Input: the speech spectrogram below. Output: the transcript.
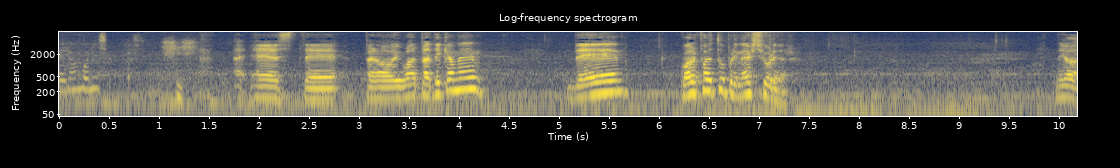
eran buenas épocas. Este, pero igual platícame de cuál fue tu primer shooter. Digo,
